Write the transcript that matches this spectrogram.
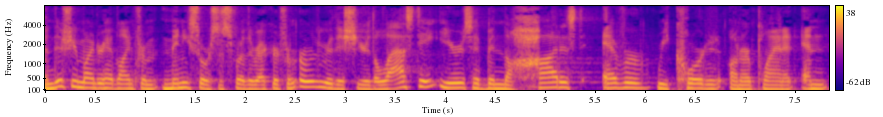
And this reminder headline from many sources for the record from earlier this year the last eight years have been the hottest ever recorded on our planet. And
